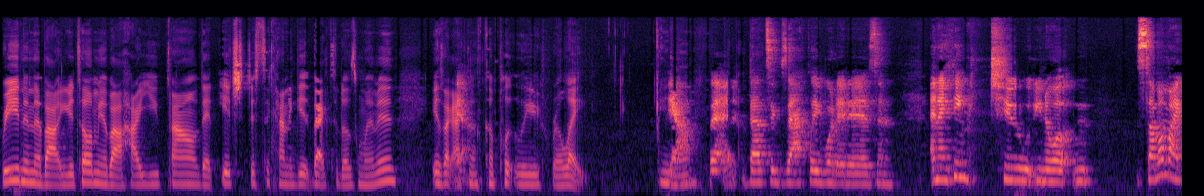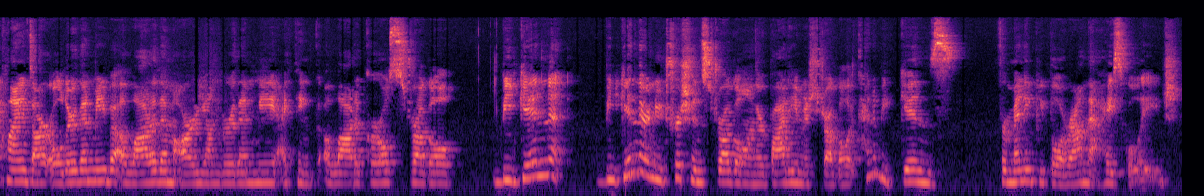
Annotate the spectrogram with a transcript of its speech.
reading about you're telling me about how you found that itch just to kind of get back to those women, is like yeah. I can completely relate. Yeah, that, that's exactly what it is, and and I think too, you know, some of my clients are older than me, but a lot of them are younger than me. I think a lot of girls struggle begin begin their nutrition struggle and their body image struggle. It kind of begins for many people around that high school age.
